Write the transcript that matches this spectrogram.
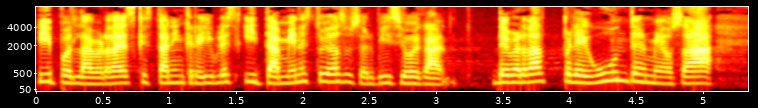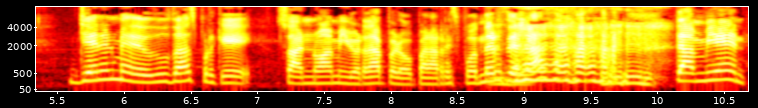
y pues la verdad es que están increíbles y también estoy a su servicio. Oigan, de verdad pregúntenme, o sea, llénenme de dudas porque, o sea, no a mi verdad, pero para respondérselas también.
